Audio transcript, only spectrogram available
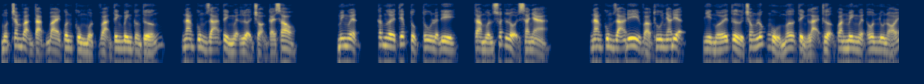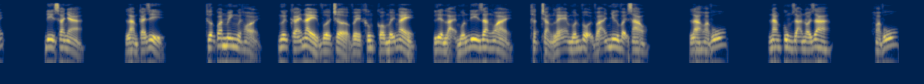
Một trăm vạn tạp bài quân cùng một vạn tinh binh cường tướng, nam cung Giá tình nguyện lựa chọn cái sau. Minh nguyệt, các ngươi tiếp tục tu luyện đi, ta muốn xuất lội xa nhà. Nam cung Giá đi vào thu nhã điện, nhìn mới từ trong lúc ngủ mơ tỉnh lại thượng quan minh nguyệt ôn nhu nói. Đi xa nhà. Làm cái gì? Thượng quan minh nguyệt hỏi, ngươi cái này vừa trở về không có mấy ngày, liền lại muốn đi ra ngoài, thật chẳng lẽ muốn vội vã như vậy sao? Là hòa vũ. Nam cung Giá nói ra. Hòa vũ?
